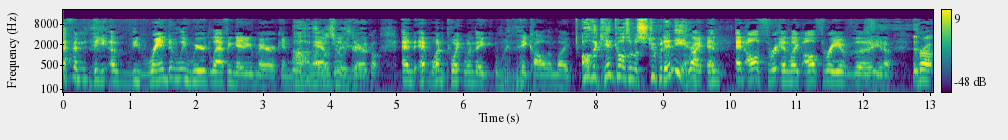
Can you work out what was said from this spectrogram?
laughing, the uh, the randomly weird laughing Native American was Oh, was absolutely really great. hysterical. And at one point when they when they call him like Oh, the kid calls him a stupid Indian. right, and and all three and like all three of the you know Crow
